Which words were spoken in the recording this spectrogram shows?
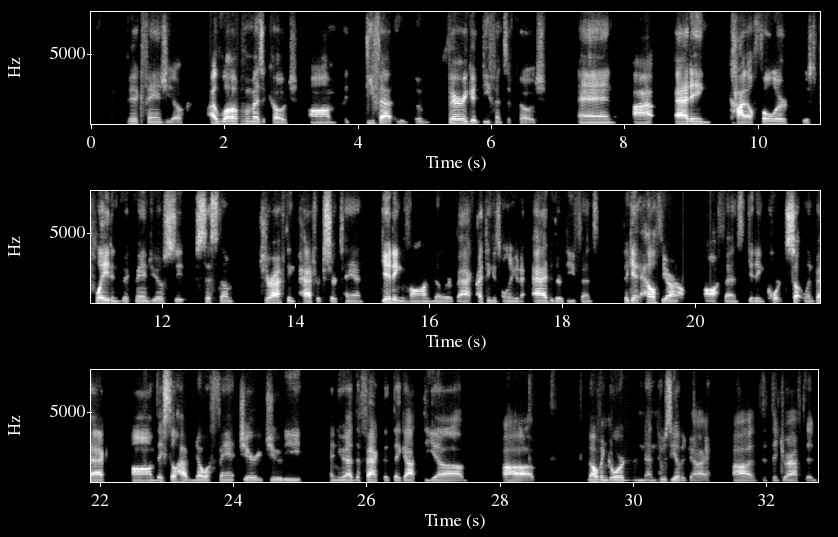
Vic Fangio. I love him as a coach. Um, def- a very good defensive coach, and uh, adding Kyle Fuller, who's played in Vic Fangio's system, drafting Patrick Surtain, getting Von Miller back. I think it's only going to add to their defense. They get healthier on offense, getting Court Sutton back. Um, they still have Noah Fant, Jerry Jeudy, and you had the fact that they got the uh, uh, Melvin Gordon and who's the other guy uh, that they drafted?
